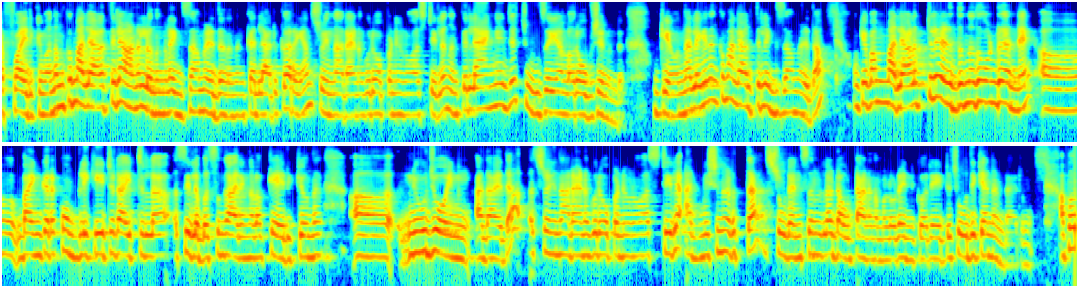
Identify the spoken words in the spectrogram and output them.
ടഫ് ആയിരിക്കുമോ? നമുക്ക് മലയാളത്തിലാണല്ലോ നിങ്ങൾ എക്സാം എഴുതുന്നത്. നിങ്ങൾക്ക് എല്ലാവർക്കും അറിയാം ശ്രീനാരായണ ഗുരു ഓപ്പൺ യൂണിവേഴ്സിറ്റിയിൽ നിങ്ങൾക്ക് ലാംഗ്വേജ് ചൂസ് ചെയ്യാനുള്ള ഒരു ഓപ്ഷൻ ഉണ്ട്. ഓക്കെ ഒന്നല്ലെങ്കിൽ നിങ്ങൾക്ക് മലയാളത്തിൽ എക്സാം എഴുതാം. ഓക്കെ അപ്പം മലയാളത്തിൽ എഴുതുന്നത് കൊണ്ട് തന്നെ ഭയങ്കര കോംപ്ലിക്കേറ്റഡ് ആയിട്ടുള്ള സിലബസും കാര്യങ്ങളൊക്കെ ആയിരിക്കും ഒന്ന് ന്യൂ ജോയിനിങ് അതായത് ശ്രീനാരായണ ഗുരു ഓപ്പൺ യൂണിവേഴ്സിറ്റിയിൽ അഡ്മിഷൻ എടുത്ത സ്റ്റുഡൻസിനുള്ള ഡൗട്ടാണ് നമ്മളോട് എൻക്വയറി ആയിട്ട് ചോദിക്കാനുണ്ടായിരുന്നു. അപ്പോൾ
